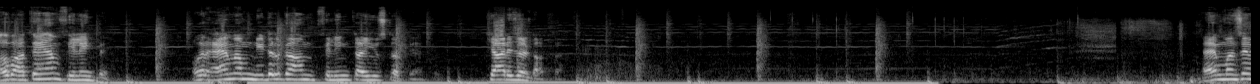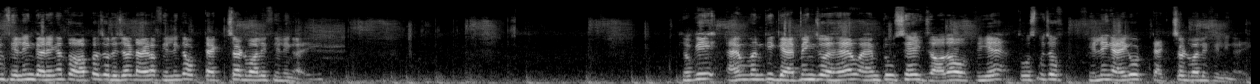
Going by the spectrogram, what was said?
अब आते हैं हम फिलिंग पे। अगर एम एम नीडल का हम फिलिंग का यूज़ करते हैं तो क्या रिज़ल्ट आता है? एम वन से हम फिलिंग करेंगे तो आपका जो रिज़ल्ट आएगा फिलिंग का, वो टेक्चर्ड वाली फीलिंग आएगी। क्योंकि M1 की गैपिंग जो है, वो M2 से ज़्यादा होती है तो उसमें जो फीलिंग आएगी, वो टेक्चर्ड वाली फीलिंग आएगी।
